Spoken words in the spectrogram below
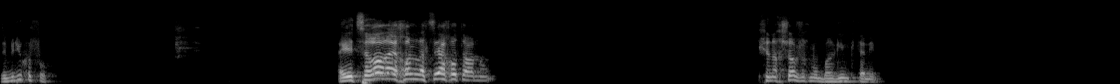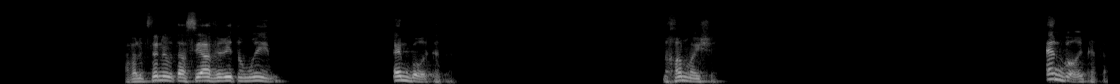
זה בדיוק הפוך. היצר הרע יכול לנצח אותנו כשנחשוב שאנחנו ברגים קטנים. אבל אצלנו בתעשייה האווירית אומרים, אין בורג קטן. נכון, מוישה? אין בורג קטן.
